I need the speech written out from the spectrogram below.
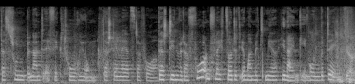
das schon benannte Effektorium. Da stehen wir jetzt davor. Da stehen wir davor und vielleicht solltet ihr mal mit mir hineingehen. Unbedingt. Gern.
